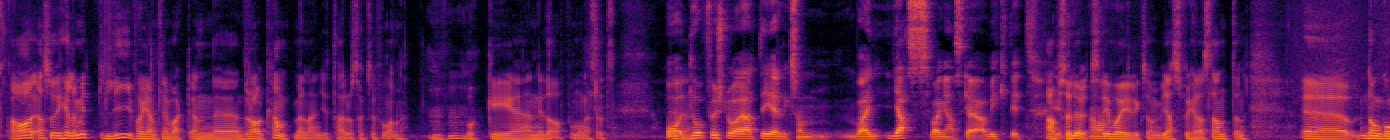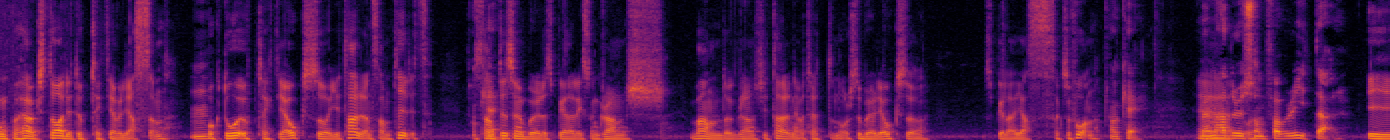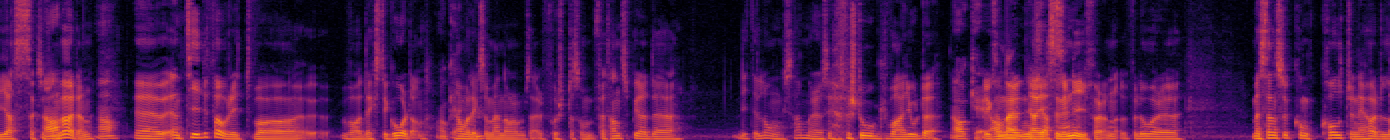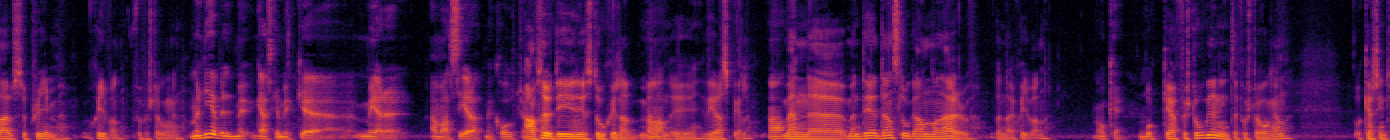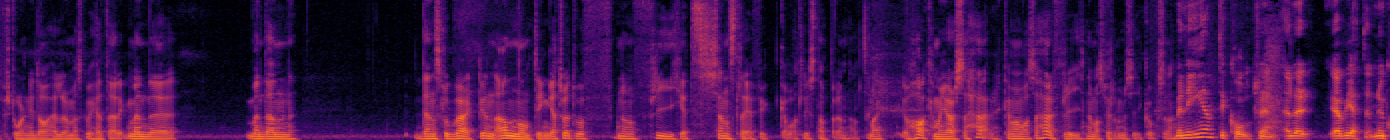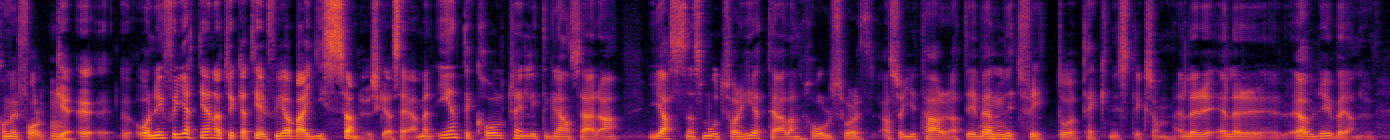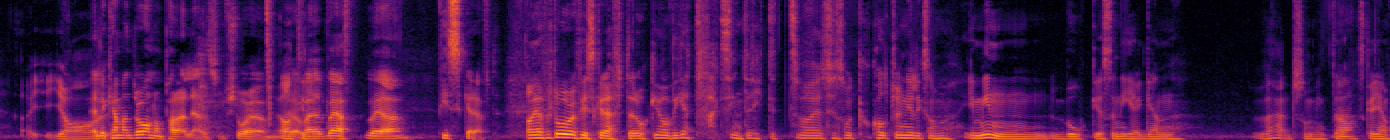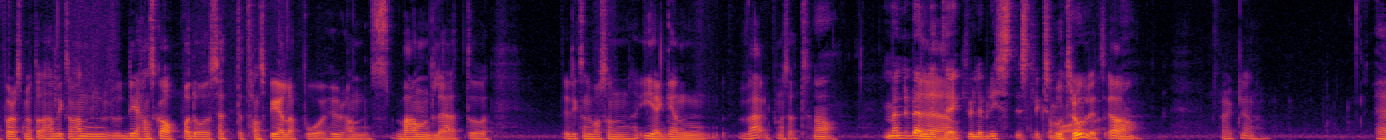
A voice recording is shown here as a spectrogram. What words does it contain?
ja, alltså hela mitt liv har egentligen varit en eh, dragkamp mellan gitarr och saxofon. Och är än idag på många sätt. Och Eh. då förstår jag att det är liksom, var, jazz var ganska viktigt. Absolut, Ja. det var ju liksom jazz för hela slanten. Eh, någon gång på högstadiet upptäckte jag väl jazzen. Mm. Och då upptäckte jag också gitarren samtidigt. Samtidigt som jag började spela liksom grungeband och grungegitarr när jag var 13 år så började jag också spela jazzsaxofon. Okej. Men Eh, hade du som favorit där? I jazzsaxofonvärlden. Ja. Eh, en tidig favorit var, var Dexter Gordon. Okej. Han var liksom en av de här första som... För att han spelade lite långsammare så jag förstod vad han gjorde. Okej. liksom ja, när, när jazzen är ny för. För då var det... Men sen så kom Coltrane, jag hörde Live Supreme-skivan för första gången. Men det är väl ganska mycket mer avancerat med Coltrane? Absolut, det är ju stor skillnad mellan i deras spel. Ja. Men, eh, men det, den slog an och nerv, den där skivan. Okej. Och jag förstod den inte första gången. Och kanske inte förstår den idag heller om jag ska vara helt ärlig. Men, eh, men den, den slog verkligen an någonting. Jag tror att det var någon frihetskänsla jag fick av att lyssna på den. Att man, jaha, kan man göra så här? Kan man vara så här fri när man spelar musik också? Men är inte Coltrane, eller jag vet inte, nu kommer folk... Mm. eh, Och ni får jättegärna tycka till, för jag bara gissar nu ska jag säga. Men är inte Coltrane lite grann så här eh, jazzens motsvarighet till Alan Holdsworth, alltså gitarr, att det är Mm. väldigt fritt och tekniskt liksom? Eller, eller överdriver jag nu? ja, Eller kan man dra någon parallell så förstår jag Ja, till- vad, jag, vad jag fiskar efter? Ja, jag förstår vad du fiskar efter och jag vet faktiskt inte riktigt. Vad jag känns Coltrane är liksom, i min bok är sin egen värld som inte Ja. ska jämföras med något. Han, liksom, han, det han skapade och sättet han spelar på, hur hans band lät. Och det, liksom, var sån egen värld på något sätt. Ja. Men väldigt Eh, ekvilibristiskt liksom. otroligt, Och- ja. Verkligen. Eh,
